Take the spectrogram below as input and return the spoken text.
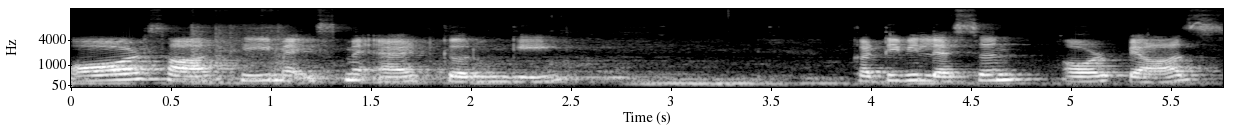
और साथ ही मैं इसमें ऐड करूँगी कटी हुई लहसुन और प्याज।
